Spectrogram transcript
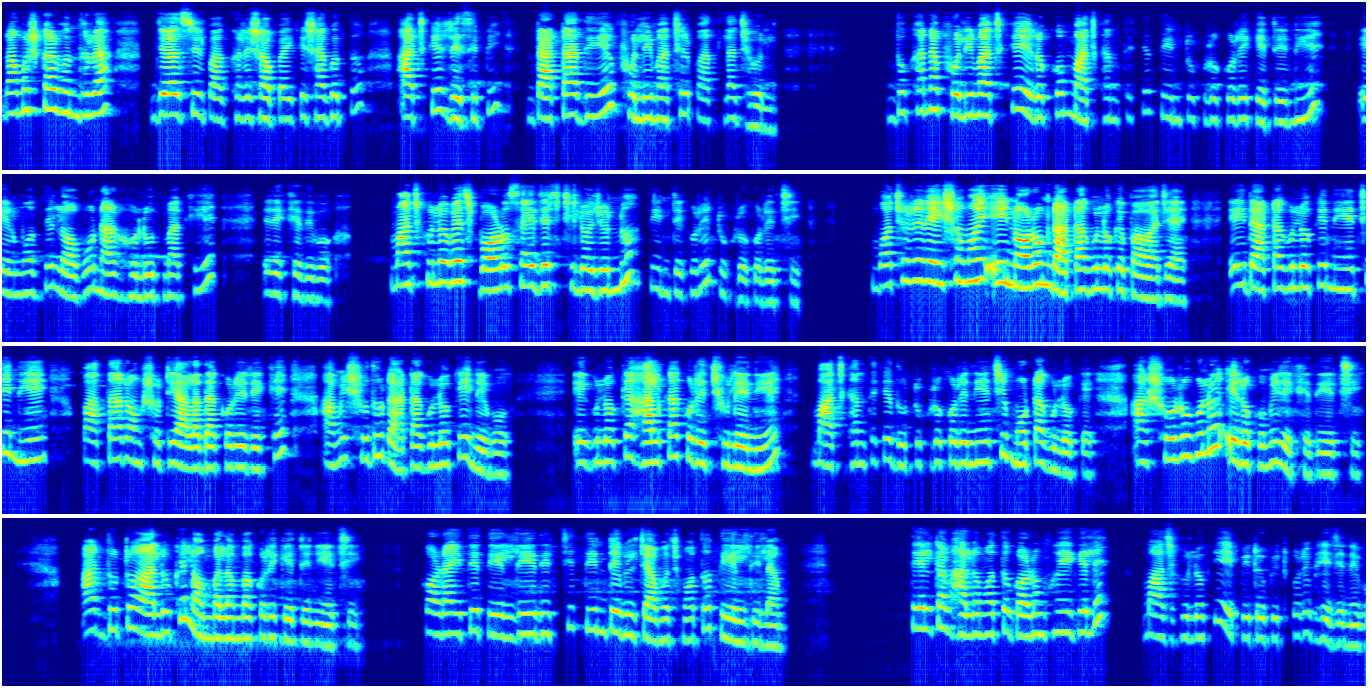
নমস্কার বন্ধুরা, জয়শ্রীর পাকঘরে সবাইকে স্বাগত। আজকের রেসিপি ডাটা দিয়ে ফলি মাছের পাতলা ঝোল। দুখানা ফলি মাছকে এরকম মাঝখান থেকে তিন টুকরো করে কেটে নিয়ে এর মধ্যে লবণ আর হলুদ মাখিয়ে রেখে দেব। মাছগুলো বেশ বড় সাইজের ছিল জন্য তিনটে করে টুকরো করেছি। বছরের এই সময় এই নরম ডাটাগুলোকে পাওয়া যায়। এই ডাটাগুলোকে নিয়েছি, নিয়ে পাতার অংশটি আলাদা করে রেখে আমি শুধু ডাটাগুলোকেই নেব। এগুলোকে হালকা করে ছুলে নিয়ে মাঝখান থেকে দু টুকরো করে নিয়েছি মোটাগুলোকে আর সরুগুলো এরকমই রেখে দিয়েছি। আর দুটো আলুকে লম্বা লম্বা করে কেটে নিয়েছি। কড়াইতে তেল দিয়ে দিচ্ছি তিন টেবিল চামচ মতো তেল দিলাম। তেলটা ভালো মতো গরম হয়ে গেলে মাছগুলোকে এপিট ওপিট করে ভেজে নেব।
